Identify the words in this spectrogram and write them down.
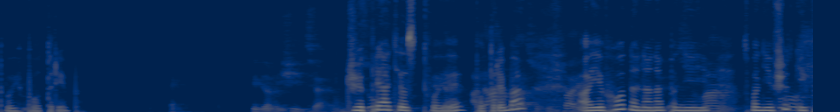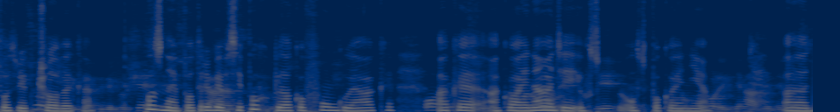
tvojich potrieb. Čiže priateľstvo je potreba a je vhodné na naplnenie splnenie všetkých potrieb človeka. Poznaj potreby, aby si pochopil, ako funguje, aké, aké, ako aj nádej uspokojenia. A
